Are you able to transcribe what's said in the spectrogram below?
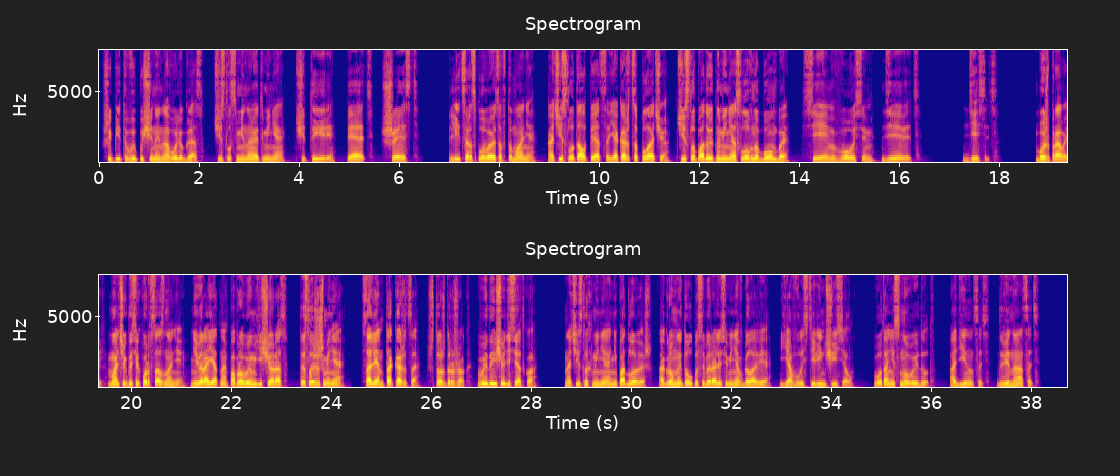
Шипит выпущенный на волю газ. Числа сминают меня. Четыре, пять, шесть. Лица расплываются в тумане, а числа толпятся, я, кажется, плачу. Числа падают на меня, словно бомбы. Семь, восемь, девять, десять. Боже правый, мальчик до сих пор в сознании. Невероятно, попробуем еще раз. Ты слышишь меня? Салем, так кажется? Что ж, дружок, выдай еще десятку. На числах меня не подловишь. Огромные толпы собирались у меня в голове. Я властелин чисел. Вот они снова идут. Одиннадцать, двенадцать.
